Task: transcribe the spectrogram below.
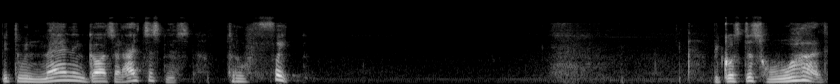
between man and God's righteousness through faith. Because this word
